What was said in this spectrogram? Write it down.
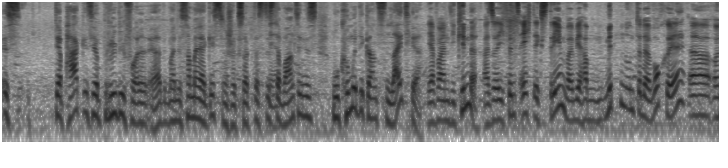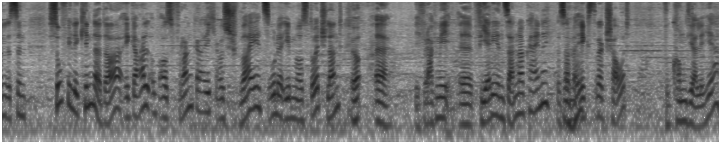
es, der Park ist ja prügelvoll. Ja. Ich meine, das haben wir ja gestern schon gesagt, dass das Ja. der Wahnsinn ist. Wo kommen die ganzen Leute her? Ja, vor allem die Kinder. Also ich finde es echt extrem, weil wir haben mitten unter der Woche äh, und es sind so viele Kinder da, egal ob aus Frankreich, aus Schweiz oder eben aus Deutschland. Ja. Äh, ich frage mich, äh, Ferien sind noch keine? Das haben wir extra geschaut. Wo kommen die alle her?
